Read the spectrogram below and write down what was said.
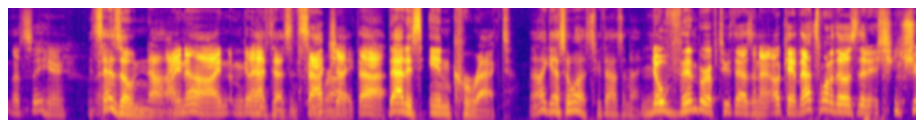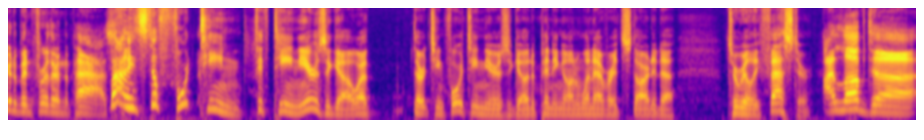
Let's see here. it says 09. I know. I'm gonna have to doesn't fact seem check right. that. That is incorrect. I guess it was 2009. November of 2009. Okay, that's one of those that it should have been further in the past. But I mean, still 14, 15 years ago, or 13, 14 years ago, depending on whenever it started to, to really fester. I loved uh,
